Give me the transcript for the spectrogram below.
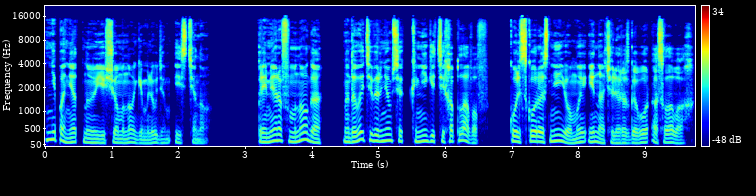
непонятную еще многим людям истину. Примеров много, но давайте вернемся к книге Тихоплавов, коль скоро с нее мы и начали разговор о словах.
